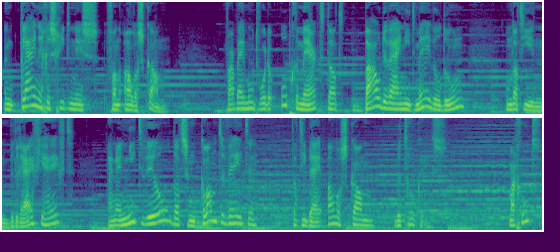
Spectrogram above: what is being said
een kleine geschiedenis van alles kan. Waarbij moet worden opgemerkt dat Boudewijn niet mee wil doen omdat hij een bedrijfje heeft en hij niet wil dat zijn klanten weten dat hij bij alles kan betrokken is. Maar goed,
